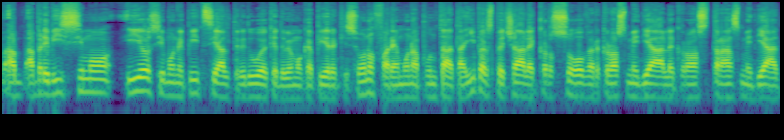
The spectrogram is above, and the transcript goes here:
a, a, brevissimo, io, Simone Pizzi e altri due che dobbiamo capire chi sono, faremo una puntata iper speciale, crossover, cross mediale, cross transmediale,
